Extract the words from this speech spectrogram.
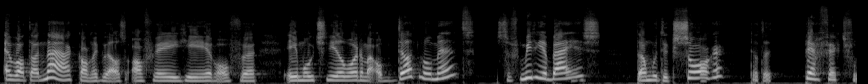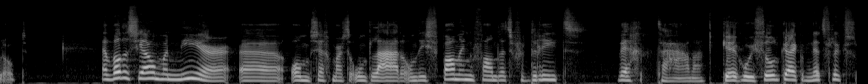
En wat daarna kan ik wel eens afreageren of uh, emotioneel worden. Maar op dat moment, als de familie erbij is, dan moet ik zorgen dat het perfect verloopt. En wat is jouw manier uh, om zeg maar te ontladen, om die spanning van het verdriet weg te halen? Kun je een goede film kijken op Netflix?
